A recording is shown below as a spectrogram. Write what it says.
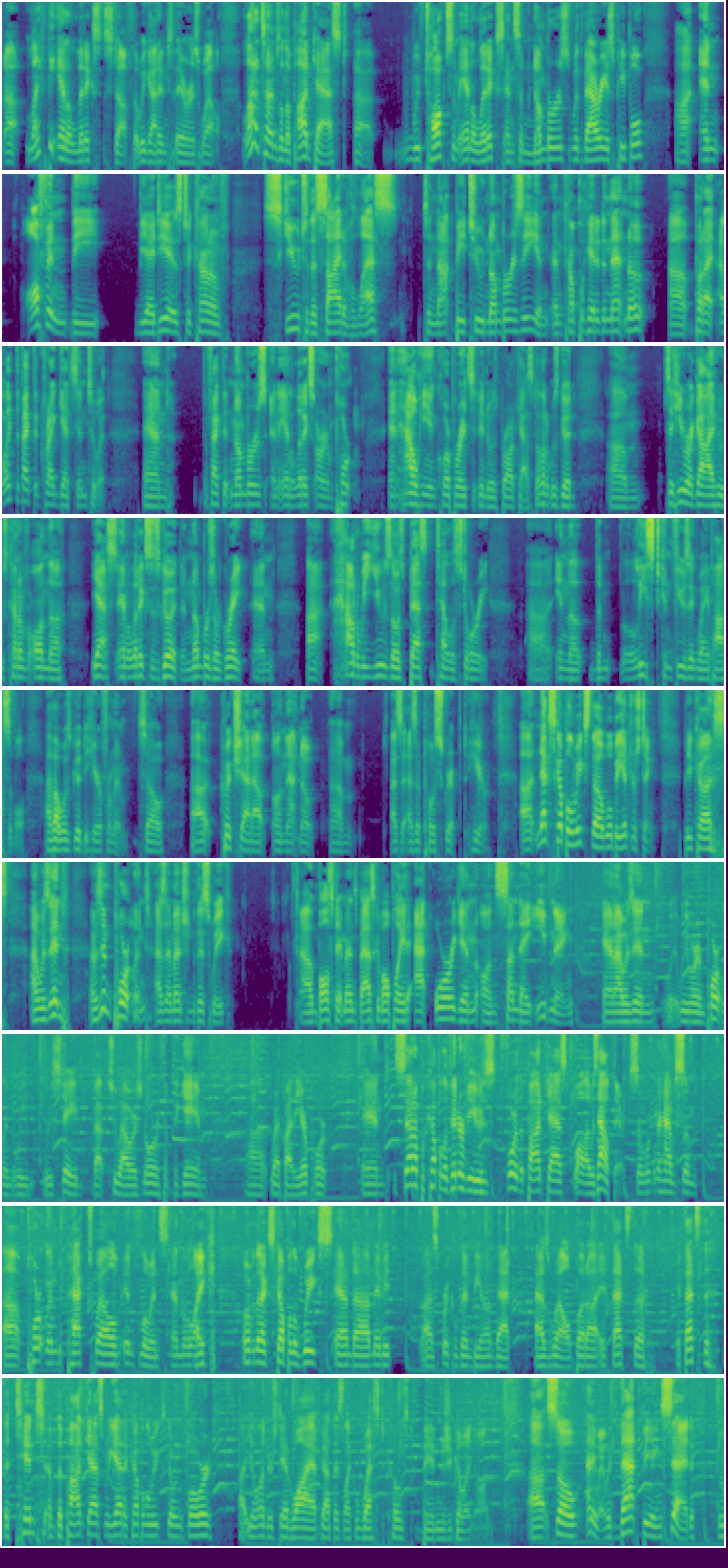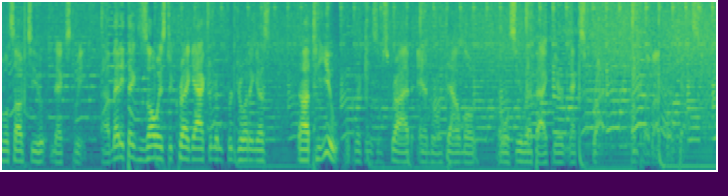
uh, like the analytics stuff that we got into there as well. A lot of times on the podcast, uh, we've talked some analytics and some numbers with various people, uh, and often the the idea is to kind of skew to the side of less, to not be too numbersy and, and complicated in that note. Uh, but I, I like the fact that Craig gets into it, and the fact that numbers and analytics are important, and how he incorporates it into his broadcast. I thought it was good. Um, to hear a guy who's kind of on the yes, analytics is good and numbers are great, and uh, how do we use those best to tell a story uh, in the the least confusing way possible? I thought was good to hear from him. So, uh, quick shout out on that note. Um, as as a postscript here. Uh, next couple of weeks though will be interesting because I was in I was in Portland as I mentioned this week. Uh, Ball State men's basketball played at Oregon on Sunday evening, and I was in. We we were in Portland. We we stayed about two hours north of the game, uh, right by the airport, and set up a couple of interviews for the podcast while I was out there. So we're gonna have some uh, Portland Pac-12 influence and the like over the next couple of weeks, and uh, maybe uh, sprinkled in beyond that as well. But uh, if that's the if that's the the tint of the podcast we get a couple of weeks going forward, uh, you'll understand why I've got this like West Coast binge going on. Uh, so anyway, with that being said, we will talk to you next week. Uh, many thanks as always to Craig Ackerman for joining us, uh, to you for clicking subscribe and or download, and we'll see you right back here next Friday on Play by Podcast.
